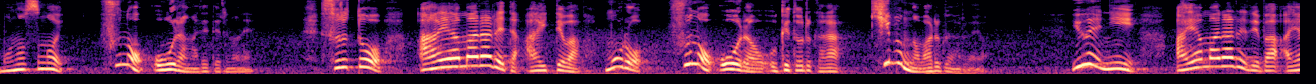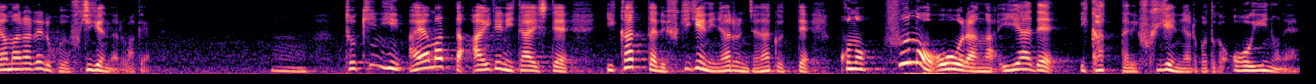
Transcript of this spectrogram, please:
ものすごい負のオーラが出てるのね。すると、謝られた相手は、もろ負のオーラを受け取るから、気分が悪くなるのよ。故に、謝られれば謝られるほど不機嫌になるわけ。時に謝った相手に対して怒ったり不機嫌になるんじゃなくってこの負のオーラが嫌で怒ったり不機嫌になることが多いのね。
